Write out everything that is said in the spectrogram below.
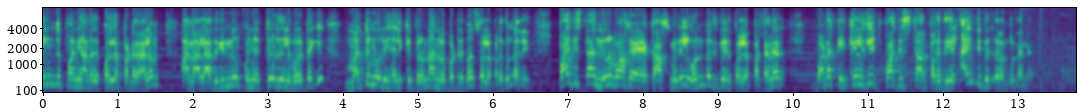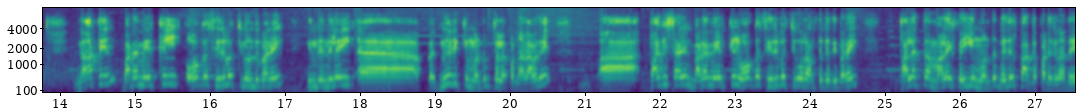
ஐந்து பணியாளர்கள் கொல்லப்பட்டதாலும் ஆனால் அது இன்னும் கொஞ்சம் தேடுதல் வேட்டைக்கு மற்றும் ஒரு ஹெலிகாப்டர் ஒன்று அனுப்பப்பட்டிருப்பது சொல்லப்படுகின்றது. பாகிஸ்தான் நிர்வாக காஷ்மீரில் ஒன்பது பேர் கொல்லப்பட்டனர். வடக்கு கில்கிட் பாகிஸ்தான் பகுதியில் ஐந்து பேர் இறந்துள்ளனர். நாட்டின் வடமேற்கில் ஆகஸ்ட் இருபத்தி ஒன்று வரை இந்த நிலை நீடிக்கும் என்றும் சொல்லப்படும் அதாவது பாகிஸ்தானின் வடமேற்கில் ஆகஸ்ட் இருபத்தி ஓராம் தேதி வரை பலத்த மழை பெய்யும் என்றும் எதிர்பார்க்கப்படுகிறது.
